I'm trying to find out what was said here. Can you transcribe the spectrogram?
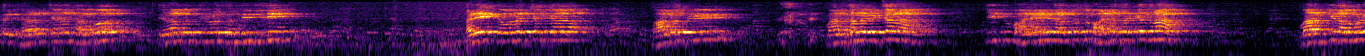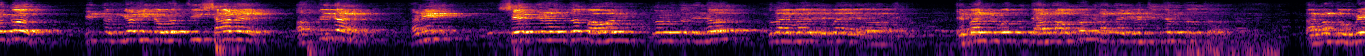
तर घरांच्या थांबवा त्याला पण तीव्र संधी दिली. आणि गौरवच्या त्या भागातही माणसाला विचारा की तू भाड्याने राहतो तर भाड्यासारखेच राहा. मालकी राहू नकोस. ही तंगड ही दौलतची शान आहे. अस्मिता आहे. आणि शेतकऱ्यांचं बावन्न करोडचं देणं तुला M I M I M I त्यानंतर उभे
